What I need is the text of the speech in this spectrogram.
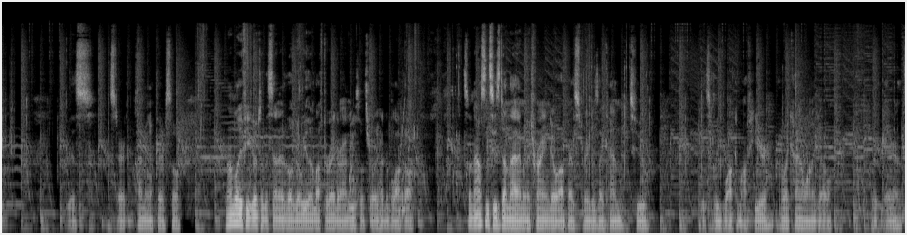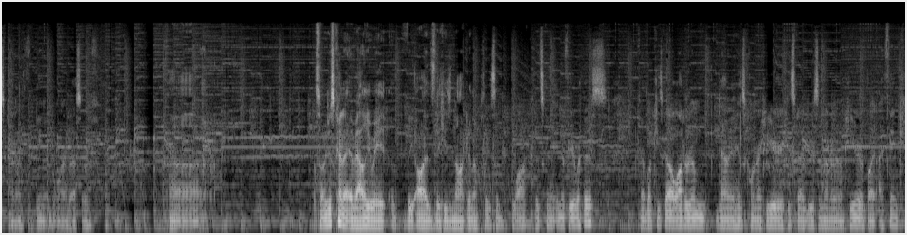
like this. Start climbing up there. So normally if you go to the center, they'll go either left or right around you, so it's really hard to block off. So now since he's done that, I'm going to try and go up as straight as I can to basically block him off here. Although I kind of want to go right there. That's kind of being a bit more aggressive. Uh, so I just kind of evaluate the odds that he's not going to place a block that's going to interfere with this. I look, he's got a lot of room down in his corner here. He's got a decent amount of room up here, but I think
